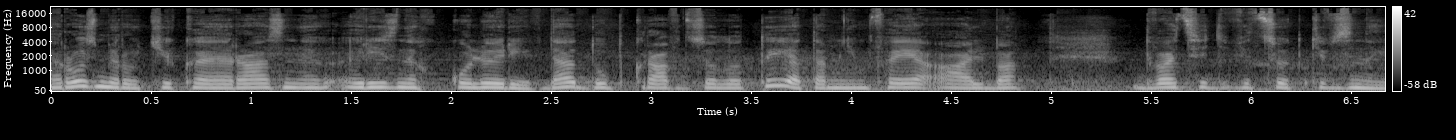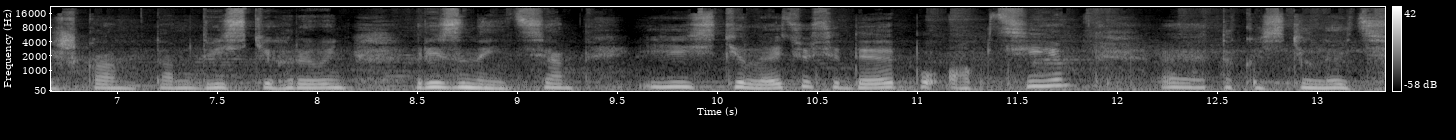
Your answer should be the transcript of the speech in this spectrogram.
розміру, тільки різних, різних кольорів. Да? Дуб крафт золотий, а там німфея Альба. 20% знижка, там 200 гривень різниця. І стілець ось іде по акції. Е, такий стілець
